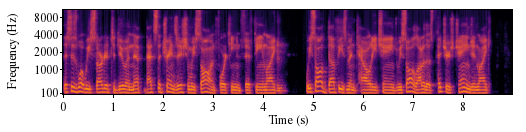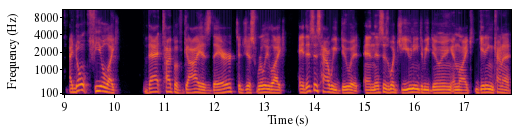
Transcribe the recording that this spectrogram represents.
this is what we started to do, and that that's the transition we saw in 14 and 15. Like Mhm. we saw Duffy's mentality change. We saw a lot of those pitchers change, and like I don't feel like that type of guy is there to just really like, hey, this is how we do it, and this is what you need to be doing, and like getting kind of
